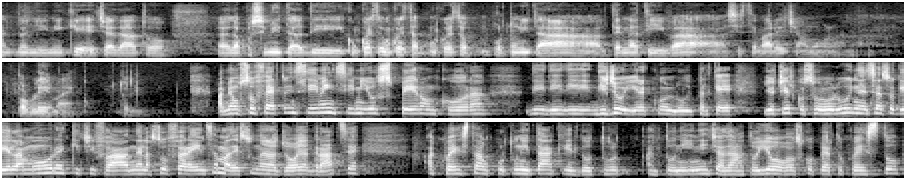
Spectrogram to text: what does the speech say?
eh, Dognini che ci ha dato eh, la possibilità di, con questa, con, questa, con questa, opportunità alternativa a sistemare diciamo, la, il problema. Ecco. Abbiamo sofferto insieme, insieme io spero ancora di, di, di, di, gioire con lui perché io cerco solo lui nel senso che è l'amore che ci fa nella sofferenza ma adesso nella gioia grazie a questa opportunità che il dottor Antonini ci ha dato. Io ho scoperto questo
